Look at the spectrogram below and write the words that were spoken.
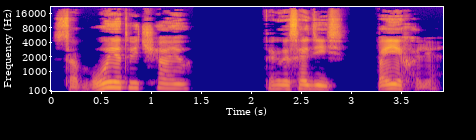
С собой отвечаю. Тогда садись, поехали.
